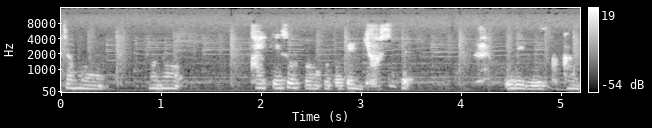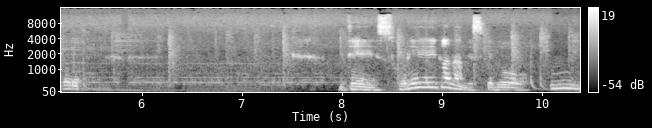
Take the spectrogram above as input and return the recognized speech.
じゃあもう、この会計ソフトのことを勉強して、売りに行く感じです。で、それがなんですけど、うん。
